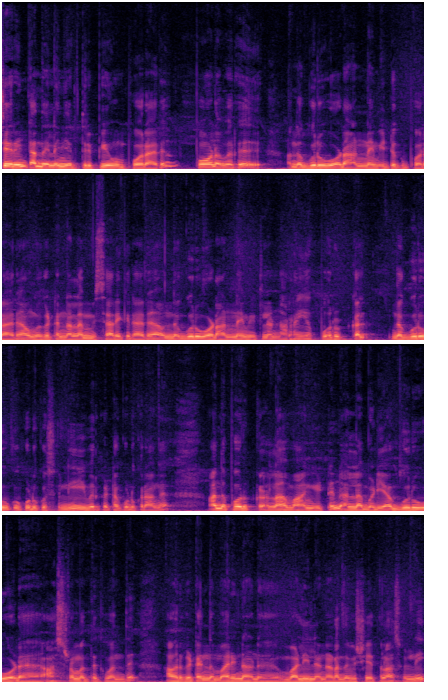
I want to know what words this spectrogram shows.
சரின்ட்டு அந்த இளைஞர் திருப்பியும் போகிறாரு போனவர் அந்த குருவோட அண்ணன் வீட்டுக்கு போகிறாரு அவங்கக்கிட்ட நல்லா விசாரிக்கிறாரு. அந்த குருவோட அண்ணன் வீட்டில் நிறைய பொருட்கள் இந்த குருவுக்கு கொடுக்க சொல்லி இவர்கிட்ட கொடுக்குறாங்க. அந்த பொருட்களெல்லாம் வாங்கிட்டு நல்லபடியாக குருவோட ஆசிரமத்துக்கு வந்து அவர்கிட்ட இந்த மாதிரி நான் வழியில் நடந்த விஷயத்தெல்லாம் சொல்லி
